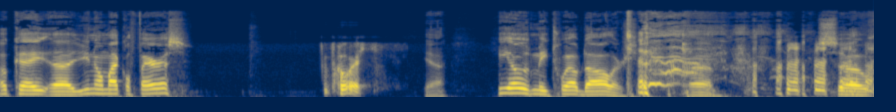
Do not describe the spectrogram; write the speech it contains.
Okay, uh, you know Michael Farris? Of course. Yeah, he owes me twelve dollars. uh, so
